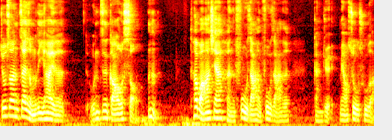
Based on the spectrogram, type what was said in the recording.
就算再怎么厉害的文字高手，他把他现在很复杂、很复杂的感觉描述出来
